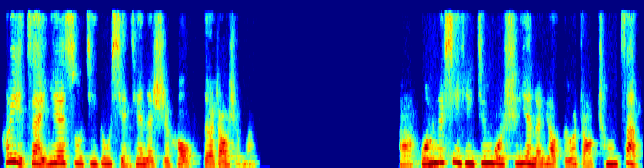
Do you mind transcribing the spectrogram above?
可以在耶稣基督显现的时候得着什么？啊，我们的信心经过试验呢，要得着称赞，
